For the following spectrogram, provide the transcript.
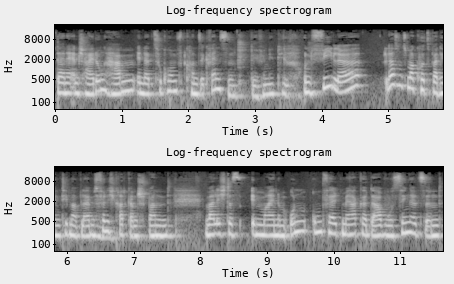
deine Entscheidungen haben in der Zukunft Konsequenzen. Definitiv. Und viele, lass uns mal kurz bei dem Thema bleiben, das finde ich gerade ganz spannend, weil ich das in meinem um Umfeld merke, da wo Singles sind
